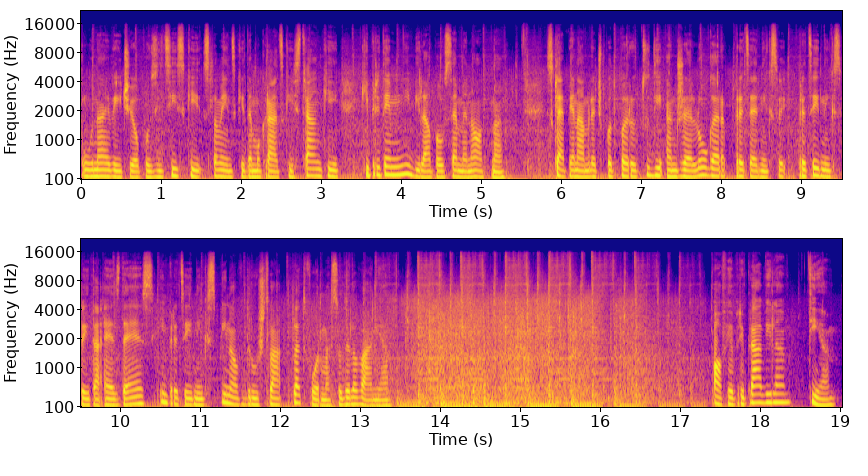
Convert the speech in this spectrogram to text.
v največji opozicijski slovenski demokratski stranki, ki pri tem ni bila povsem enotna. Sklep je namreč podprl tudi Anžel Logar, predsednik, sve, predsednik sveta SDS in predsednik spin-off društva Platforma sodelovanja. OF je pripravila Turtija.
